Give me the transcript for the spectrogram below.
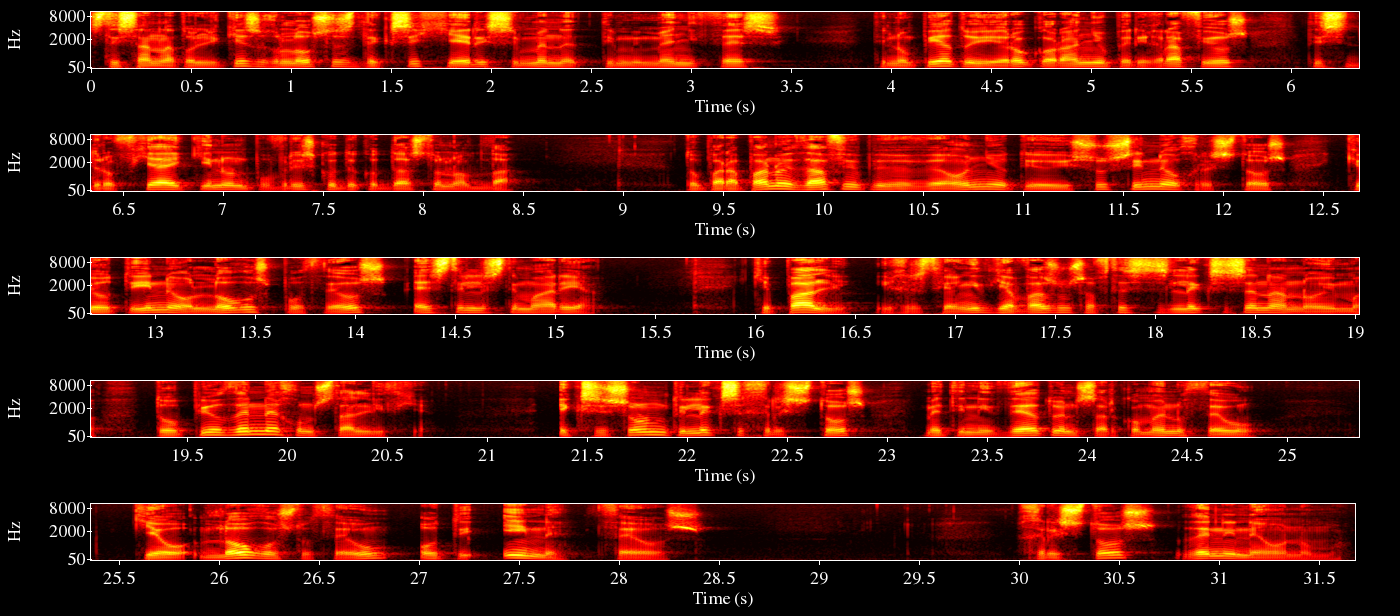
Στις ανατολικές γλώσσες δεξί χέρι σημαίνει τιμημένη θέση, την οποία το Ιερό Κοράνιο περιγράφει ως τη συντροφιά εκείνων που βρίσκονται κοντά στον Αλδά. Το παραπάνω εδάφιο επιβεβαιώνει ότι ο Ιησούς είναι ο Χριστός και ότι είναι ο λόγος που ο Θεός έστειλε στη Μαρία. Και πάλι, οι χριστιανοί διαβάζουν σε αυτές τις λέξεις ένα νόημα, το οποίο δεν έχουν στα αλήθεια. Εξισώνουν τη λέξη Χριστός με την ιδέα του ενσαρκωμένου Θεού και ο λόγος του Θεού ότι είναι Θεός. Χριστός δεν είναι όνομα.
